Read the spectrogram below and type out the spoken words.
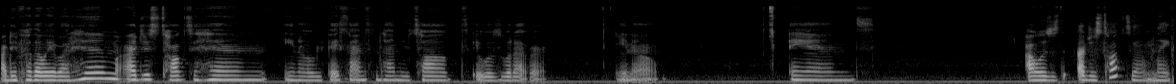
I didn't feel that way about him. I just talked to him. You know, we FaceTime sometimes, we talked. It was whatever, you know. And I was, I just talked to him. Like,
